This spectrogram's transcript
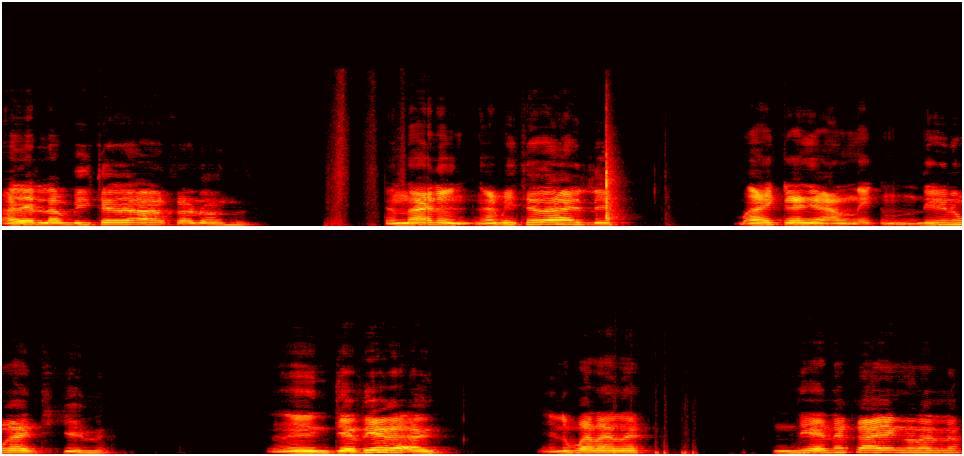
അതെല്ലാം വിശദമാക്കണമെന്ന്. എന്നാലും ഞാൻ വിശദമായിട്ട് വായിക്കാൻ ഞാൻ തീരുമാനിച്ചില്ല ചെറിയ എന്ന് പറയുന്നത് ഇന്ത്യയിലെ കാര്യങ്ങളെല്ലാം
